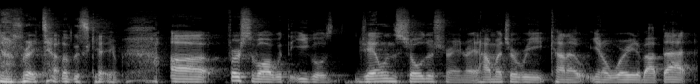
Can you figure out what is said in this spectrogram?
a breakdown of this game. Uh, first of all, with the Eagles, Jalen's shoulder strain, right? How much are we kind of you know worried about that?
